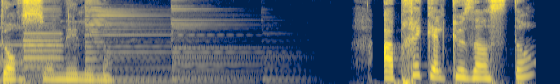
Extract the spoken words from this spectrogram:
dans son élément. Après quelques instants,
